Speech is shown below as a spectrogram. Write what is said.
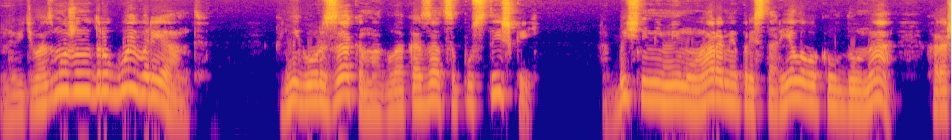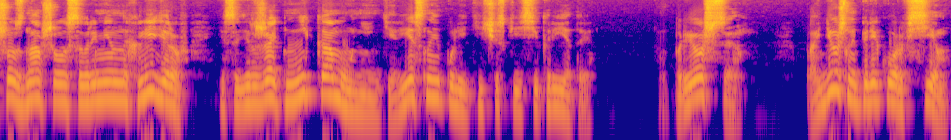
Но ведь возможен и другой вариант. Книга Урзака могла оказаться пустышкой, обычными мемуарами престарелого колдуна, хорошо знавшего современных лидеров и содержать никому не интересные политические секреты. Упрешься, пойдешь наперекор всем,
